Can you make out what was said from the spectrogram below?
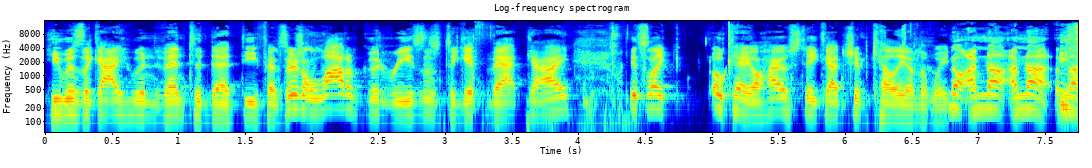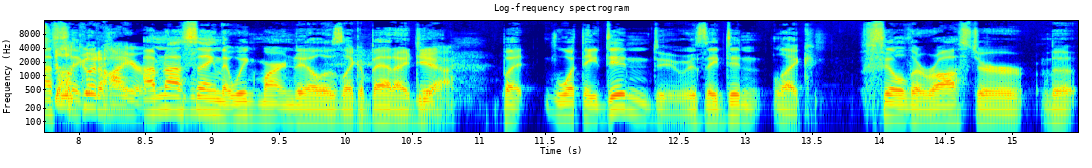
He was the guy who invented that defense. There's a lot of good reasons to get that guy. It's like, okay, Ohio State got Chip Kelly on the way No, down. I'm not. I'm not. I'm He's not still a saying, good hire. I'm not saying that Wink Martindale is like a bad idea. Yeah. But what they didn't do is they didn't like fill their roster the,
